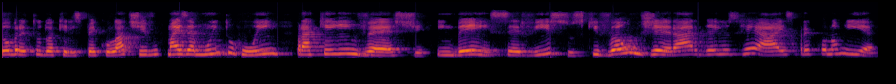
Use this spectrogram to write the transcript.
sobretudo aquele especulativo, mas é muito ruim para quem investe em bens, serviços que vão gerar ganhos reais para a economia,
